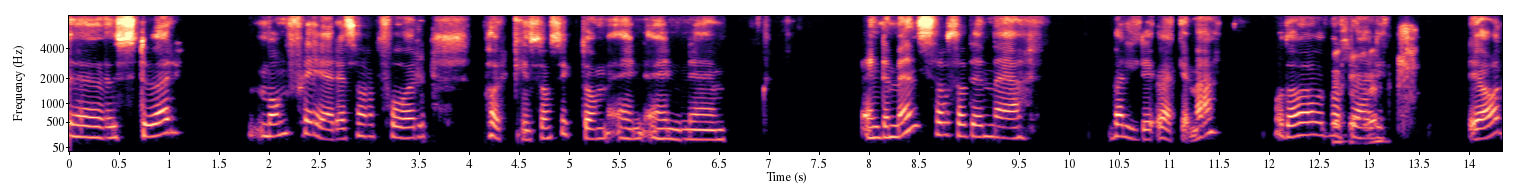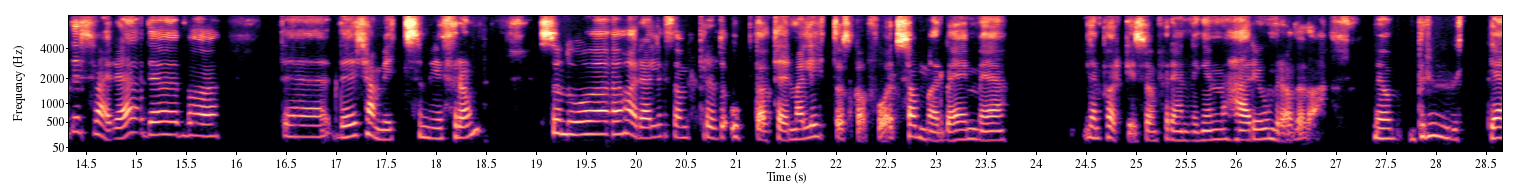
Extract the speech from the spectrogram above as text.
eh stør mange flere som får Parkinsons sykdom enn en, eh, en demens. Altså den er veldig økende. Og da ble jeg litt Ja, dessverre. Det, det, det kommer ikke så mye fram. Så nå har jeg liksom prøvd å oppdatere meg litt og skal få et samarbeid med den Parkinsonforeningen her i området. da, Med å bruke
